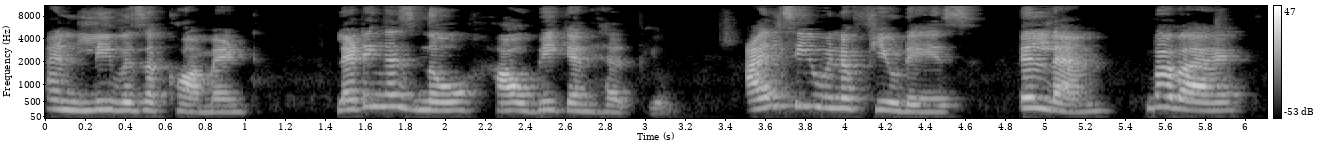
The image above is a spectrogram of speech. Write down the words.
and leave us a comment letting us know how we can help you. I'll see you in a few days. Till then, bye-bye.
